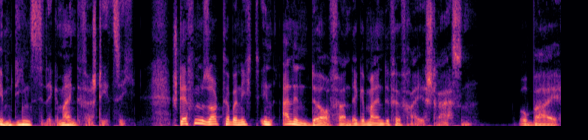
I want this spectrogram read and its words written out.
Im Dienste der Gemeinde versteht sich. Steffen sorgt aber nicht in allen Dörfern der Gemeinde für freie Straßen. Wobei,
